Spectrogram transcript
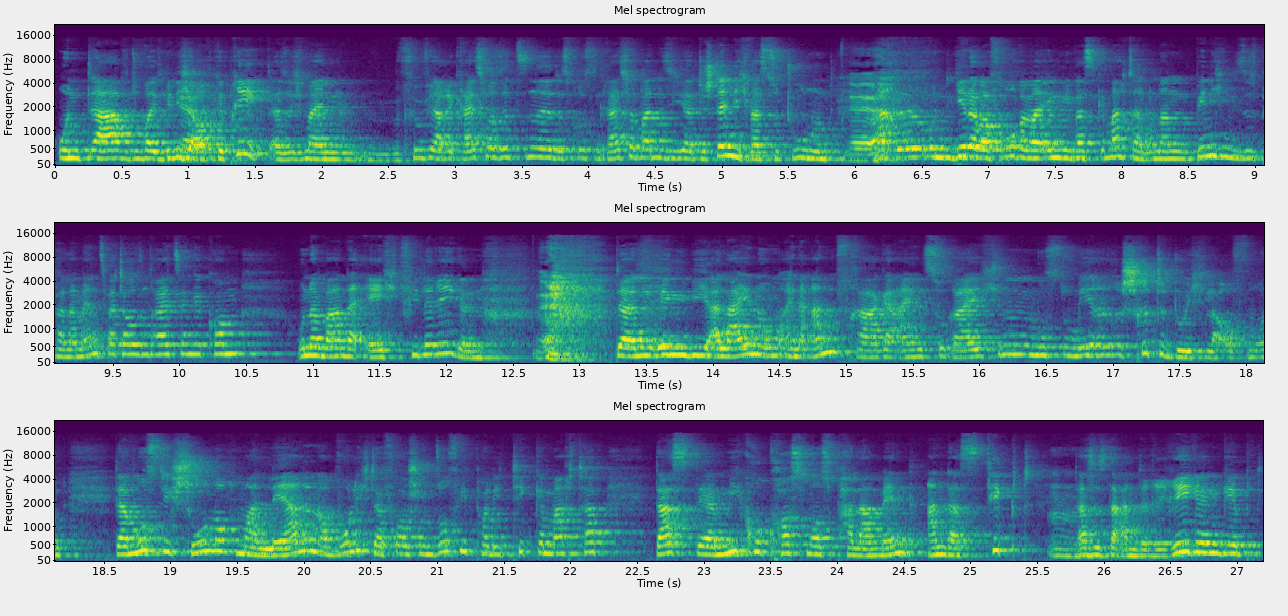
Und da, so bin ich ja. auch geprägt. Also ich meine, fünf Jahre Kreisvorsitzende des größten Kreisverbandes, ich hatte ständig was zu tun und, ja, ja. Hatte, und jeder war froh, wenn man irgendwie was gemacht hat. Und dann bin ich in dieses Parlament 2013 gekommen und dann waren da echt viele Regeln. Dann irgendwie alleine, um eine Anfrage einzureichen, musst du mehrere Schritte durchlaufen. Und da musste ich schon noch mal lernen, obwohl ich davor schon so viel Politik gemacht habe, dass der Mikrokosmos Parlament anders tickt, mhm. dass es da andere Regeln gibt,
